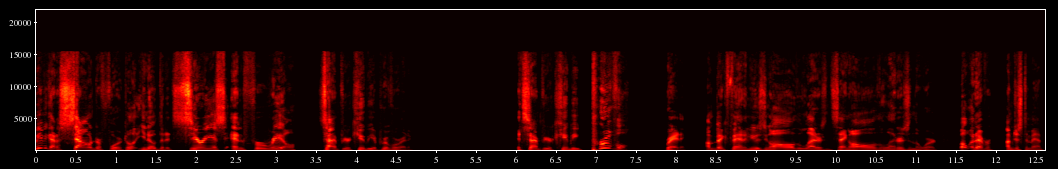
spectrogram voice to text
We even got a sounder for it to let you know that it's serious and for real. It's time for your QB approval rating. It's time for your QB approval rating. I'm a big fan of using all the letters and saying all the letters in the word, but whatever. I'm just a man.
